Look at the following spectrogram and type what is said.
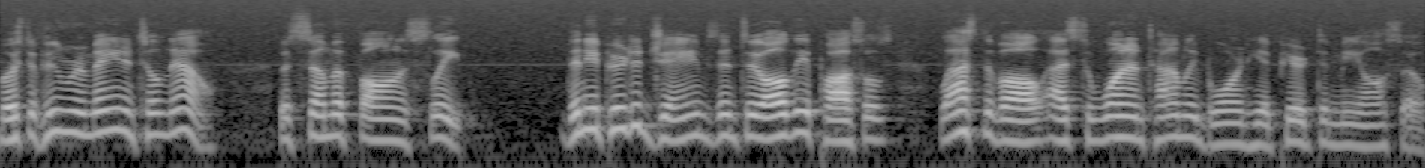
most of whom remain until now, but some have fallen asleep. Then he appeared to James, and to all the apostles. Last of all, as to one untimely born, he appeared to me also.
